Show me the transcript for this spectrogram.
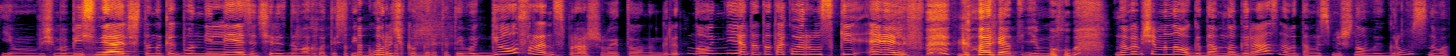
Ему, в общем, объясняет, что ну как бы он не лезет через дымоход. И Снегурочка говорит, это его girlfriend, спрашивает он. Он говорит, ну нет, это такой русский эльф, говорят ему. Ну, вообще много, да, много разного, там и смешного, и грустного,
